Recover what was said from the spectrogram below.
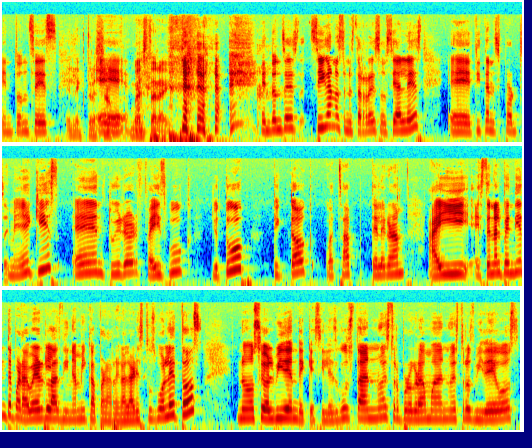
Entonces, Electroshock Eh, va a estar ahí. entonces síganos en nuestras redes sociales, eh, Titan Sports MX, en Twitter, Facebook, YouTube, TikTok, WhatsApp, Telegram. Ahí estén al pendiente para ver la dinámica para regalar estos boletos. No se olviden de que si les gusta nuestro programa, nuestros videos,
